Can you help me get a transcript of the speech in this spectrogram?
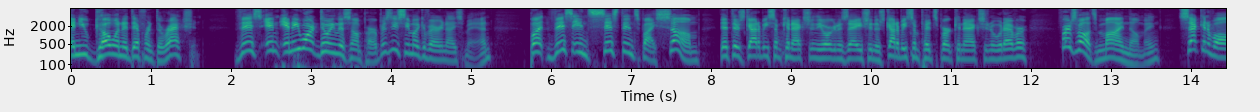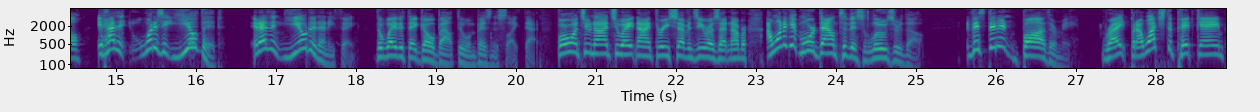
and you go in a different direction. This, and, and he weren't doing this on purpose. He seemed like a very nice man. But this insistence by some that there's got to be some connection in the organization, there's got to be some Pittsburgh connection or whatever. First of all, it's mind numbing. Second of all, it hasn't, what has it yielded? It hasn't yielded anything the way that they go about doing business like that. 412 928 9370 is that number. I want to get more down to this loser, though. This didn't bother me right? But I watched the Pitt game.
